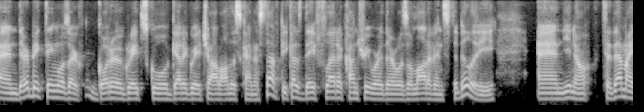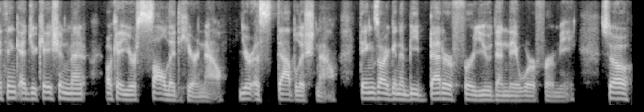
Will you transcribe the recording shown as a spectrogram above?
and their big thing was like go to a great school get a great job all this kind of stuff because they fled a country where there was a lot of instability and, you know, to them, I think education meant, okay, you're solid here now. You're established now. Things are going to be better for you than they were for me. So,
